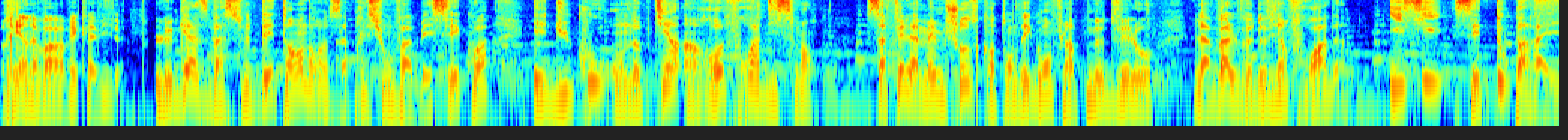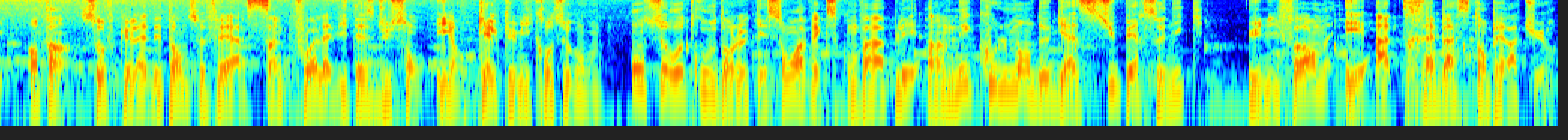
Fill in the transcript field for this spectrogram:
Rien à voir avec la ville. Le gaz va se détendre, sa pression va baisser quoi, et du coup on obtient un refroidissement. Ça fait la même chose quand on dégonfle un pneu de vélo, la valve devient froide. Ici, c'est tout pareil. Enfin, sauf que la détente se fait à 5 fois la vitesse du son, et en quelques microsecondes. On se retrouve dans le caisson avec ce qu'on va appeler un écoulement de gaz supersonique, uniforme et à très basse température.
